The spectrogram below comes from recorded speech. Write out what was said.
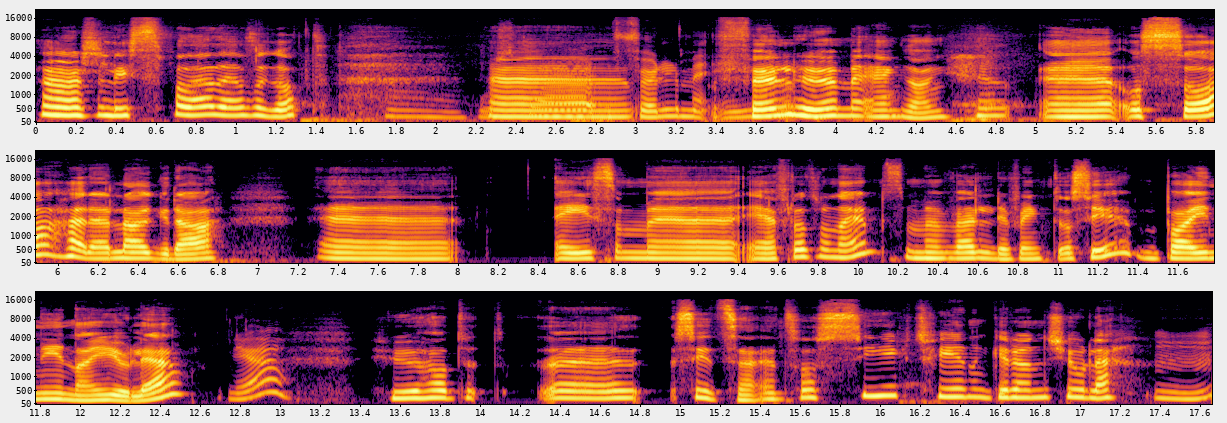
Jeg har så lyst på det. Det er så godt. Eh, følg med en Følg hun med en gang. Eh, og så har jeg lagra eh, ei som er fra Trondheim, som er veldig flink til å sy. By Nina Julie. Ja. Hun hadde uh, sydd seg en så sykt fin grønn kjole. Mm.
